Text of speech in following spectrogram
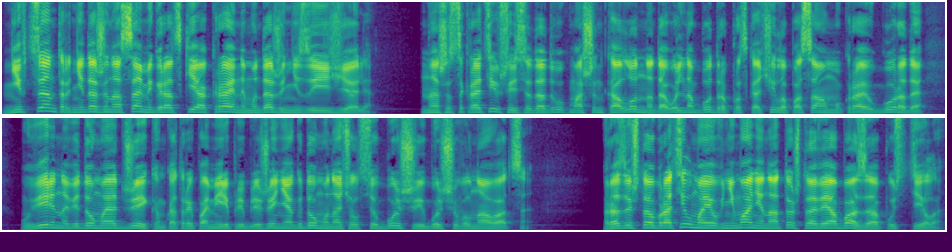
Ни в центр, ни даже на сами городские окраины мы даже не заезжали. Наша сократившаяся до двух машин колонна довольно бодро проскочила по самому краю города, уверенно ведомая Джейком, который по мере приближения к дому начал все больше и больше волноваться. Разве что обратил мое внимание на то, что авиабаза опустела.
